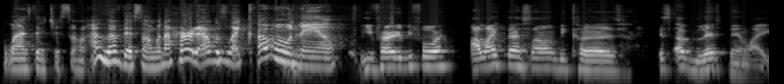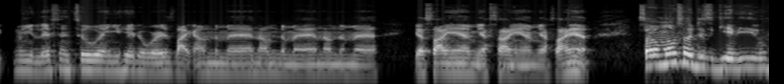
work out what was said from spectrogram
Why is that your song? I love that song. When I heard it, I was like, "Come on now!" You've heard it before? I like that song because it's uplifting. Like when you listen to it and you hear the words like I'm the man, I'm the man, I'm the man. Yes, I am, yes, I am, yes, I am. So I'm also just give you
